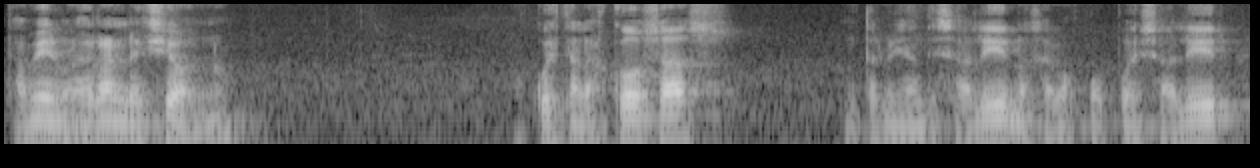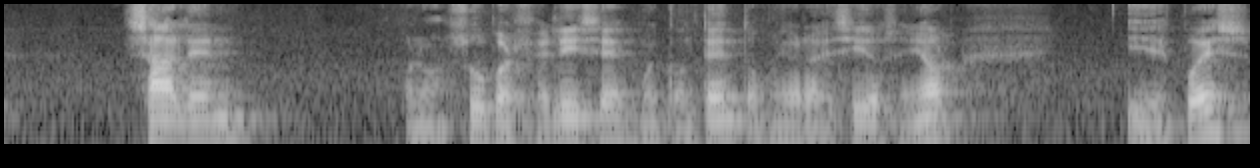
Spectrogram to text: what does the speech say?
También una gran lección, ¿no? Nos cuestan las cosas, no terminan de salir, no sabemos cómo pueden salir, salen, bueno, súper felices, muy contentos, muy agradecidos, Señor, y después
